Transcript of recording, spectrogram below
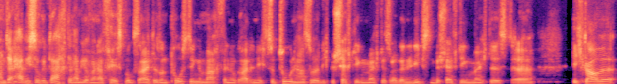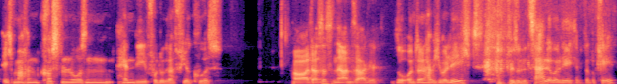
Und dann habe ich so gedacht, dann habe ich auf meiner Facebook-Seite so ein Posting gemacht, wenn du gerade nichts zu tun hast oder dich beschäftigen möchtest oder deine Liebsten beschäftigen möchtest. Äh, ich glaube, ich mache einen kostenlosen Handy-Fotografierkurs. Oh, das ist eine Ansage. So, und dann habe ich überlegt, habe mir so eine Zahl überlegt, habe gesagt, okay,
